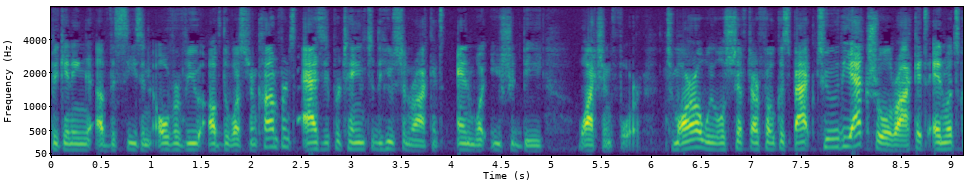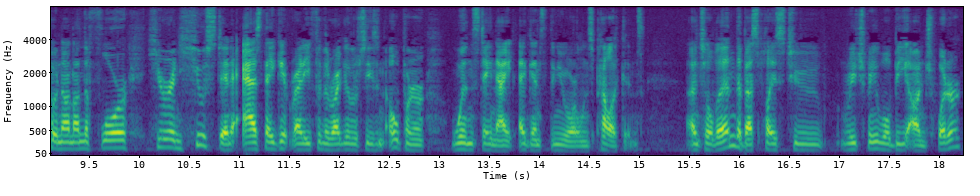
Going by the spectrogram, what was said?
beginning of the season overview of the Western Conference as it pertains to the Houston Rockets and what you should be watching for. Tomorrow, we will shift our focus back to the actual Rockets and what's going on on the floor here in Houston as they get ready for the regular season opener Wednesday night against the New Orleans Pelicans. Until then, the best place to reach me will be on Twitter.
